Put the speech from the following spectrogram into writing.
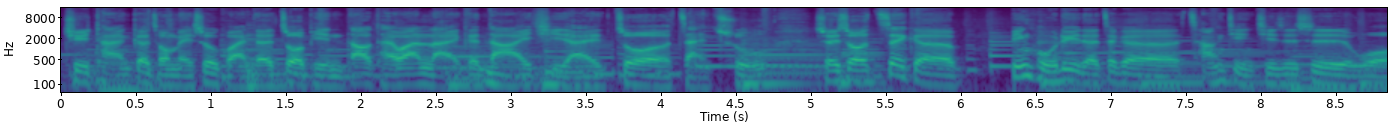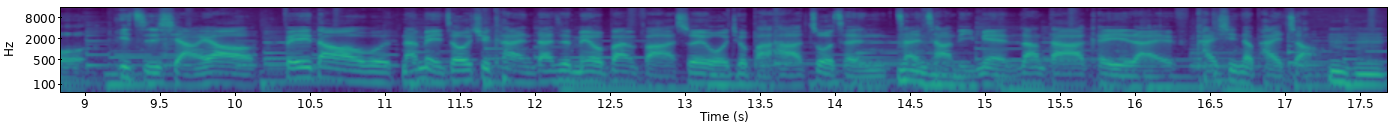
去谈各种美术馆的作品到台湾来跟大家一起来做展出。所以说这个冰湖绿的这个场景，其实是我一直想要飞到南美洲去看，但是没有办法，所以我就把它做成展场里面，让大家可以来开心的拍照。嗯哼，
